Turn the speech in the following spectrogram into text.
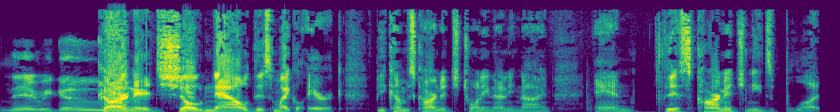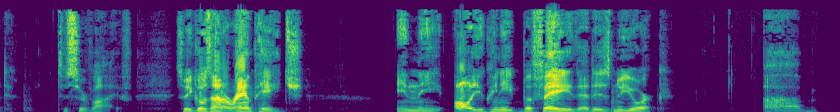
There we go. Carnage. So now this Michael Eric becomes Carnage 2099. And this Carnage needs blood to survive. So he goes on a rampage in the all you can eat buffet that is New York. Um,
